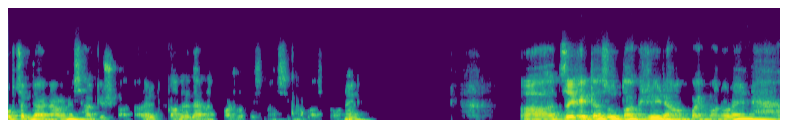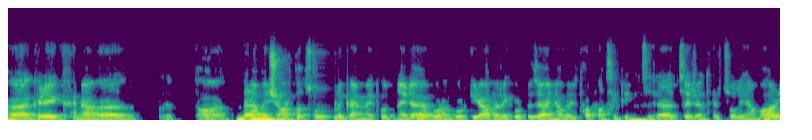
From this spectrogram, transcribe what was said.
Փորձեք դա հնարավորինս հագիշ կատարել, կանդրադառնանք պարզապես մասին ապաստողնենք ձեր հետազոտագրերը անպայմանորեն գրեք նրա մեջ արտացոլեք այն մեթոդները, որոնք որ կիրառել եք, որպեսզի այն ավելի թափանցիկ լինի ձեր ընթերցողի համար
